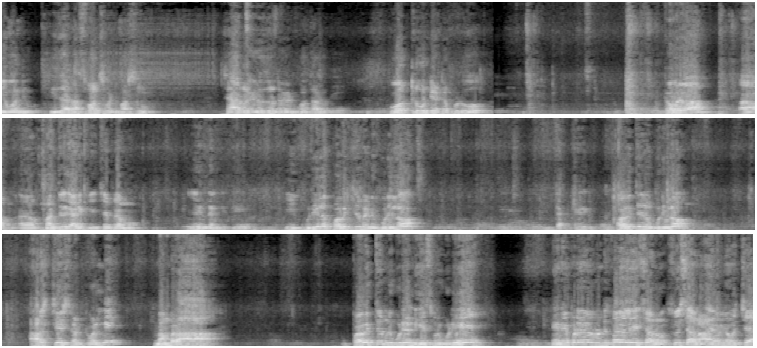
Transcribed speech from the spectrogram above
ఈవో నువ్వు is a responsibility person chairman ఈరోజు ఉంటారు పోతారు కోర్టులు ఉండేటప్పుడు గౌరవ మంత్రి గారికి చెప్పాము. ఏంటండి ఇది? ఈ గుడిలో పవిత్రమైన గుడిలో పవిత్రమైన గుడిలో అరెస్ట్ చేసినటువంటి మెంబరా? పవిత్రమైన గుడి అండి ఈశ్వర గుడి. నేను ఎప్పుడైనా రెండు పనులు వేసాను చూశాను ఆయన వచ్చా?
